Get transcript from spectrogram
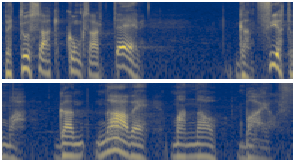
bet tu saki, kungs, ar tevi gan cietumā gan nāvē man nav bailes.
